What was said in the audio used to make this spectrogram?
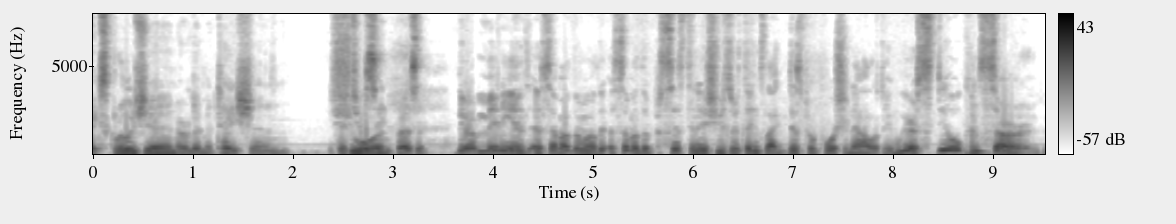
exclusion or limitation that you've seen present? There are many, and and some of them are the, some of the persistent issues are things like disproportionality. We are still concerned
